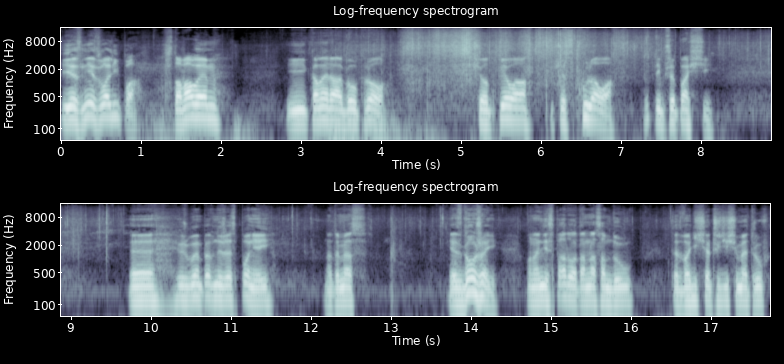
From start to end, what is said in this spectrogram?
Jest niezła lipa. Wstawałem i kamera GoPro się odpięła i się skulała do tej przepaści. E, już byłem pewny, że jest po niej. Natomiast jest gorzej. Ona nie spadła tam na sam dół, te 20-30 metrów,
